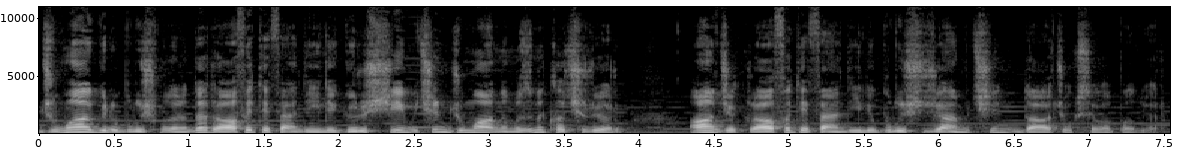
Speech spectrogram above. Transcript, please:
Cuma günü buluşmalarında Rafet Efendi ile görüşeceğim için cuma namazını kaçırıyorum. Ancak Rafet Efendi ile buluşacağım için daha çok sevap alıyorum.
